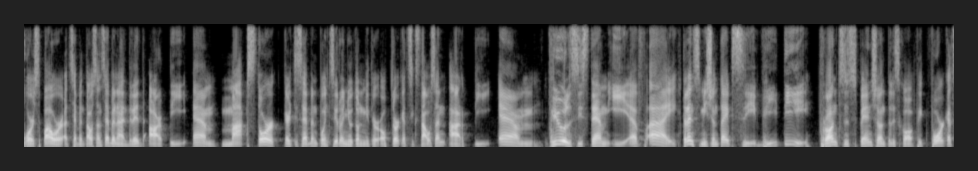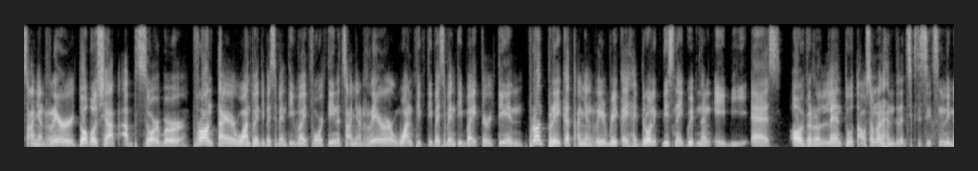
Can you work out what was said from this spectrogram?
horsepower at 7,700 RPM. Max torque 37.0 Nm of torque at 6,000 RPM. Fuel system EFI. Transmission type CVT. Front suspension telescopic fork at sa kanyang rear double shock absorber. Front tire 120 by 70 by 14 at sa kanyang rear 150 by 70 by 13. Front brake at kanyang rear brake ay hydraulic disc na equipped ng ABS. Overall length 2,166 mm,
